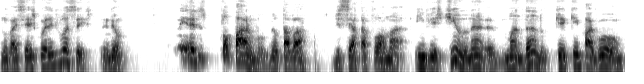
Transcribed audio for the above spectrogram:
não vai ser a escolha de vocês, entendeu? Eles toparam, eu estava, de certa forma, investindo, né, mandando, porque quem pagou um,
